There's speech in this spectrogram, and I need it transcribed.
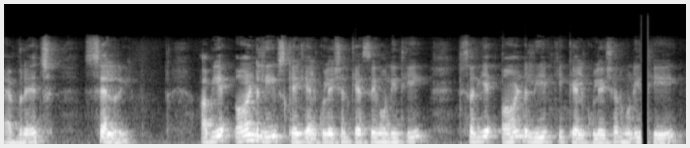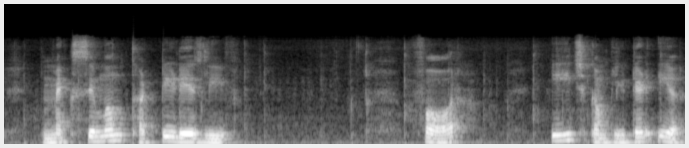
एवरेज सैलरी अब ये अर्नड लीव्स के कैलकुलेशन कैसे होनी थी? सर, ये अर्नड लीव की कैलकुलेशन होनी थी maximum thirty days leave for each completed year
